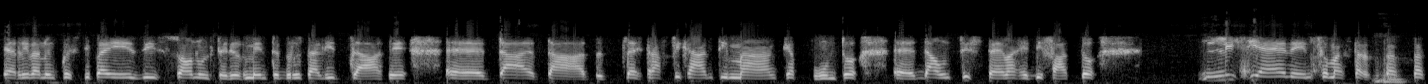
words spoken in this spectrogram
e arrivano, in questi paesi sono ulteriormente brutalizzate eh, da, da, dai trafficanti ma anche appunto eh, da un sistema che di fatto li tiene, insomma sta, sta, sta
